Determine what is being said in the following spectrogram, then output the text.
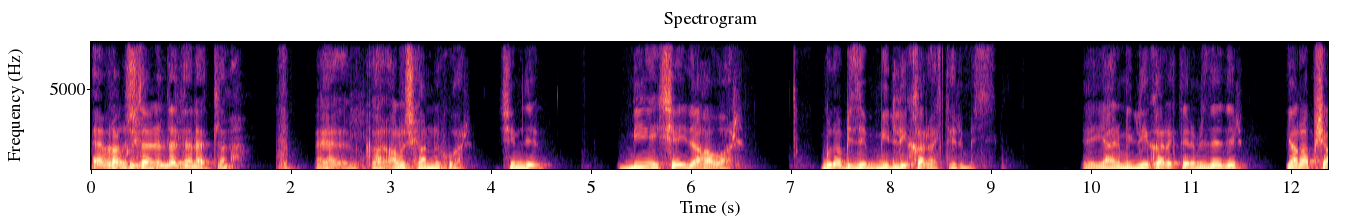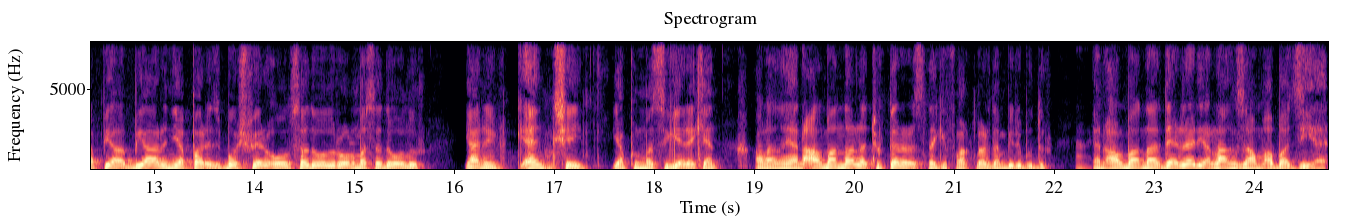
Evrak üzerinde denetleme. e, alışkanlık var. Şimdi bir şey daha var. Bu da bizim milli karakterimiz. E, yani milli karakterimiz nedir? Yarap şap ya bir yarın yaparız. Boş ver olsa da olur olmasa da olur. Yani en şey yapılması gereken alanı yani Almanlarla Türkler arasındaki farklardan biri budur. Yani Almanlar derler ya langsam abaziye.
